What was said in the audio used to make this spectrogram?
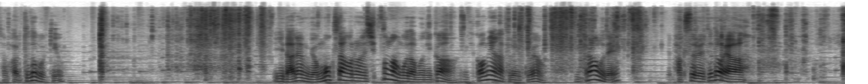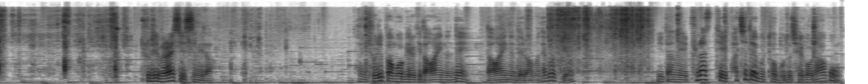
자, 바로 뜯어볼게요. 이게 나름 면목상으로는 10분 망고다 보니까 이렇게 껌이 하나 들어있고요. 이 프라모델 박스를 뜯어야 조립을 할 수 있습니다. 조립 방법이 이렇게 나와 있는데 나와 있는 대로 한번 해볼게요. 일단은 이 플라스틱 파츠들부터 모두 제거를 하고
